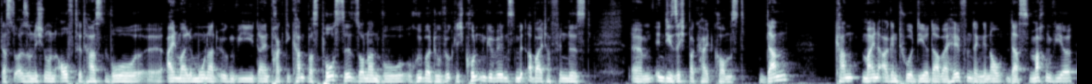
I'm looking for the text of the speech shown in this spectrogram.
Dass du also nicht nur einen Auftritt hast, wo äh, einmal im Monat irgendwie dein Praktikant was postet, sondern worüber du wirklich Kunden gewinnst, Mitarbeiter findest, ähm, in die Sichtbarkeit kommst, dann kann meine Agentur dir dabei helfen, denn genau das machen wir.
